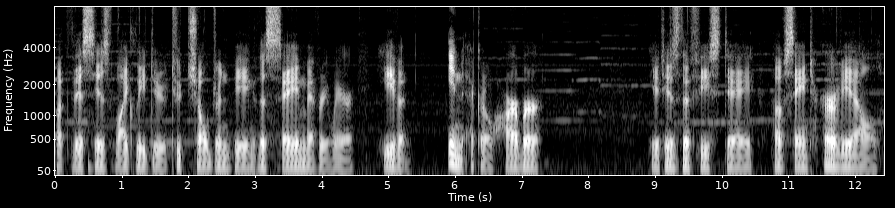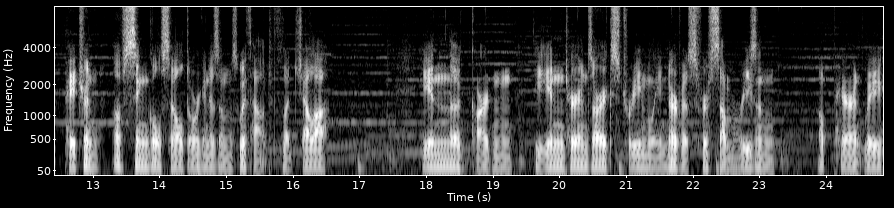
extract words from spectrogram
But this is likely due to children being the same everywhere, even in Echo Harbor. It is the feast day of Saint Urviel, patron of single celled organisms without flagella. In the garden, the interns are extremely nervous for some reason. Apparently,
